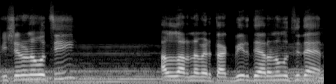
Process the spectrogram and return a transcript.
কিসের অনুমতি? আল্লাহর নামের তাকবীর দেওয়ার অনুমতি দেন।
